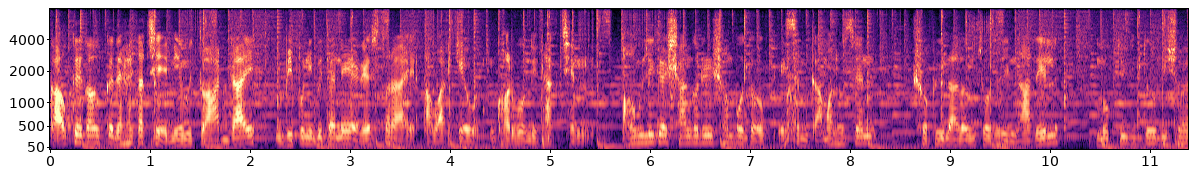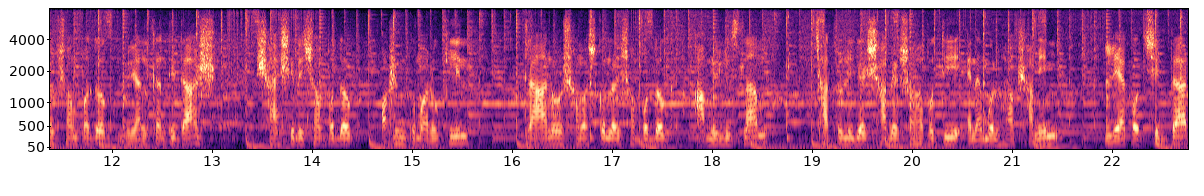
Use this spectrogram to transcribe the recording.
কাউকে কাউকে দেখা গেছে নিয়মিত আড্ডায়, বিপণী বিতানে, রেস্তোরাঁয়, আবার কেউ ঘরবন্দি থাকছেন। আওয়ামী লীগের সাংগঠনিক সম্পাদক এস এম কামাল হোসেন, শফিউল আলম চৌধুরী নাদিল, মুক্তিযুদ্ধ বিষয়ক সম্পাদক মৃণালকান্তি দাস সাংস্কৃতিক সম্পাদক অসীম কুমার উকিল, ত্রাণ ও সমাজকল্যাণ সম্পাদক আমিরুল ইসলাম, ছাত্রলীগের সাবেক সভাপতি এনামুল হক শামীম, লিয়াকত সিকদার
